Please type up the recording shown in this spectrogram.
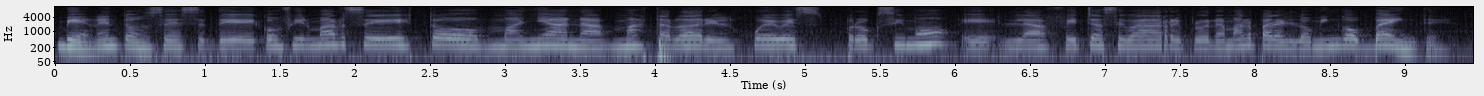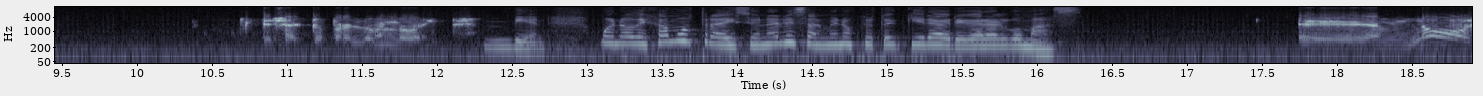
Bien entonces de confirmarse esto mañana más tardar el jueves próximo eh, la fecha se va a reprogramar para el domingo 20 exacto para el domingo 20 bien. Bueno dejamos tradicionales al menos que usted quiera agregar algo más eh, no,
